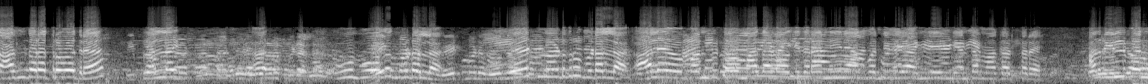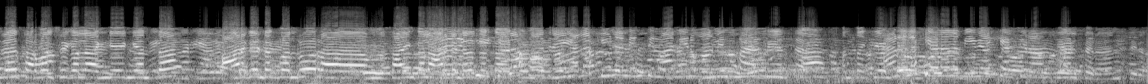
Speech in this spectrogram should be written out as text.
ತಹಸೀಲ್ದಾರ್ ಹತ್ರ ಹೋದ್ರೆ ಎಲ್ಲ ಬಿಡಲ್ಲ. ಹ್ಞೂ ಹೋಗಕ್ ಬಿಡಲ್ಲ. ವೇಟ್ ಮಾಡಿ ವೇಟ್ ಮಾಡಿದ್ರು ಬಿಡಲ್ಲ. ಅಲ್ಲೇ ಬಂದ್ಬಿಟ್ಟು ಮಾತಾಡ ಹೋಗಿದಾರೆ. ನೀನ್ ಯಾಕೆ ಬಂದಿದ್ಯಾ ಹಂಗೆ ಹಿಂಗೆ ಅಂತ ಮಾತಾಡ್ತಾರೆ. ಆದ್ರೆ ಇಲ್ಲಿ ಬಂದ್ರೆ ಸರ್ವಲ್ ಸಿಗಲ್ಲ ಹಂಗೆ ಹಿಂಗೆ ಅಂತ ಆರು ಗಂಟೆಗೆ ಬಂದ್ರು ರಾ- ಸಾಯಂಕಾಲ ಆರು ಗಂಟೆಗೆ ಅಂತ. ಕೇಳ್ತಾರೆ ಅಂತೀರಾ.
